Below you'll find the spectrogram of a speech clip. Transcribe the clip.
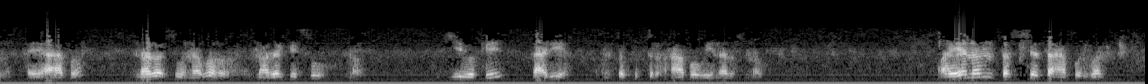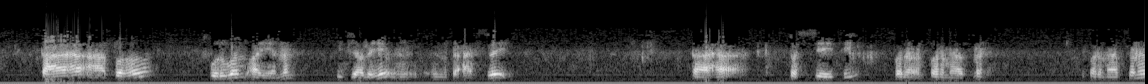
है, आप नर सुनव नर के सु जीव के कार्य, उनका पुत्र, आप वे नर सुनव अयनम तस्य पूर्व। ता आप पूर्व अयनम जल है उनका आश्रय। ता तस्य परमात्मा। परमात्मा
